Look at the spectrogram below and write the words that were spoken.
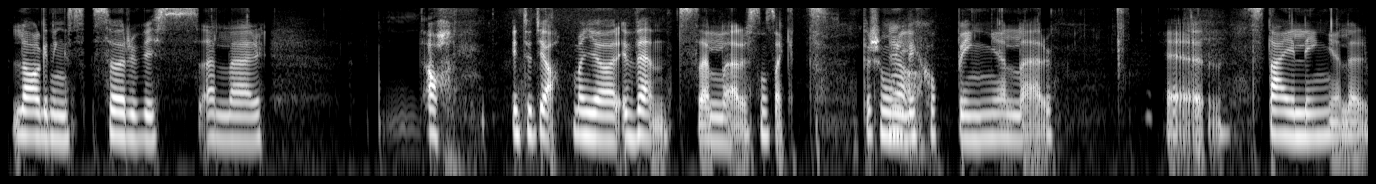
lagningsservice eller ja, inte vet jag, man gör events eller som sagt personlig Ja. shopping eller eh, styling eller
